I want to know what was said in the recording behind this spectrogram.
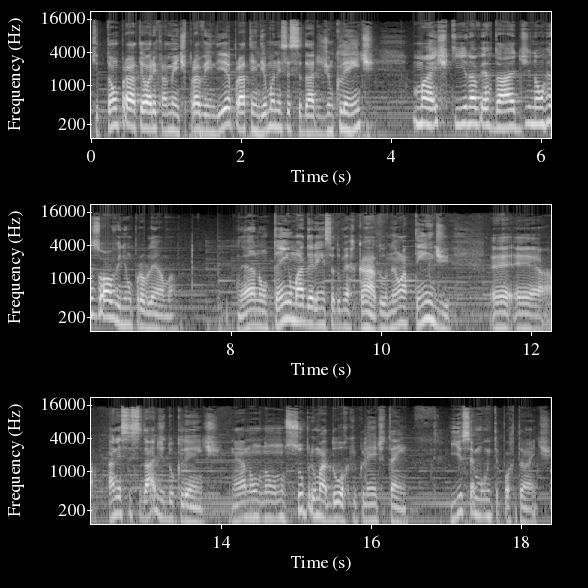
que estão para teoricamente para vender, para atender uma necessidade de um cliente, mas que na verdade não resolve nenhum problema. Né? Não tem uma aderência do mercado, não atende é, é, a necessidade do cliente, né? não, não, não supre uma dor que o cliente tem. E isso é muito importante.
